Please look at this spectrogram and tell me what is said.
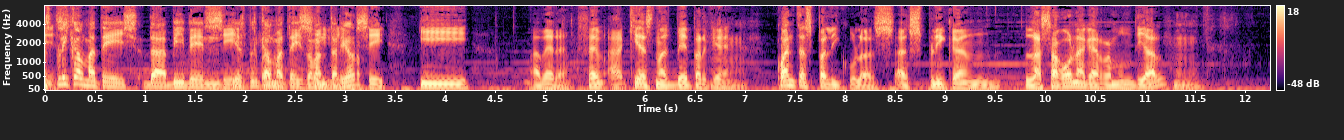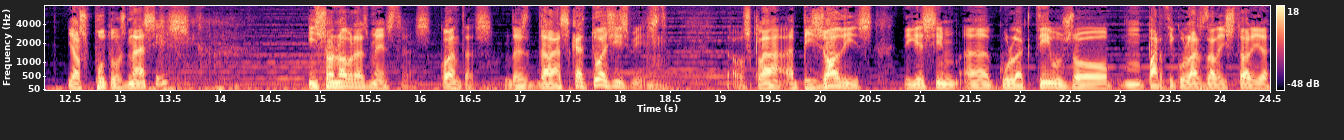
explica el mateix de Viven i explica el bueno, mateix de sí, l'anterior? Sí, i, a veure, fem, aquí has anat bé perquè Mm. quantes pel·lícules expliquen la Segona Guerra Mundial Mm. i els putos nazis i són obres mestres? Quantes? Des de les que tu hagis vist. Mm. Llavors, clar, episodis, diguéssim, eh, col·lectius o particulars de la història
